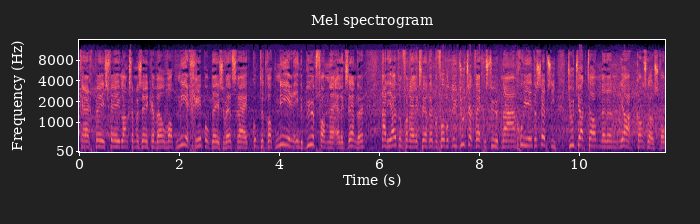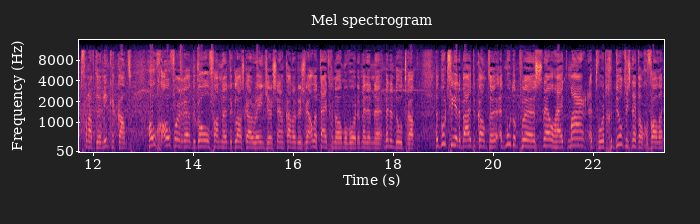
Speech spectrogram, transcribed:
krijgt PSV langzaam maar zeker wel wat meer grip op deze wedstrijd. Komt het wat meer in de buurt van Alexander. Na die uitroep van Alexander bijvoorbeeld nu Djudjak weggestuurd na een goede interceptie. Djudjak dan met een ja, kansloos schot vanaf de linkerkant. Hoog over de goal van de Glasgow Rangers. En dan kan er dus weer alle tijd genomen worden met een, met een doeltrap. Het moet via de buitenkanten. Het moet op snelheid. Maar het woord geduld is net al gevallen.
